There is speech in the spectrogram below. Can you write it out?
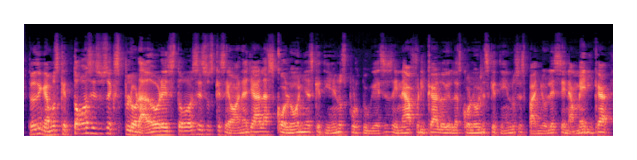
Entonces digamos que todos esos exploradores, todos esos que se van allá a las colonias que tienen los portugueses en África, las colonias que tienen los españoles en América,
